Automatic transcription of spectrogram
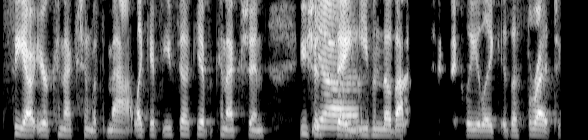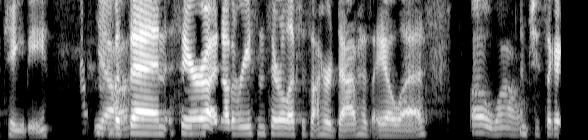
see out your connection with matt like if you feel like you have a connection you should stay even though that technically like is a threat to katie Yeah. but then Sarah, another reason Sarah left is that her dad has ALS, oh wow. and she's like a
